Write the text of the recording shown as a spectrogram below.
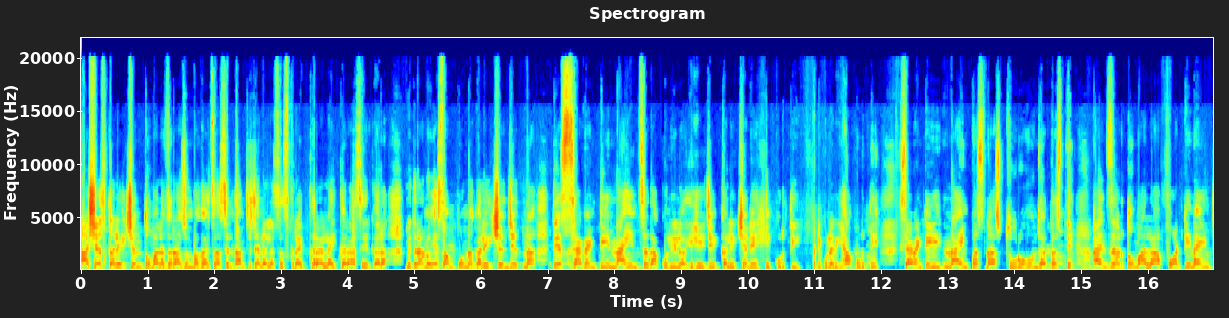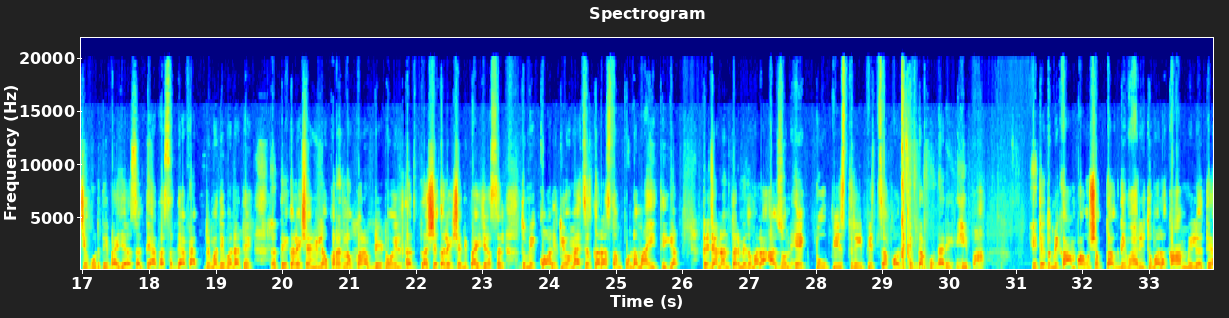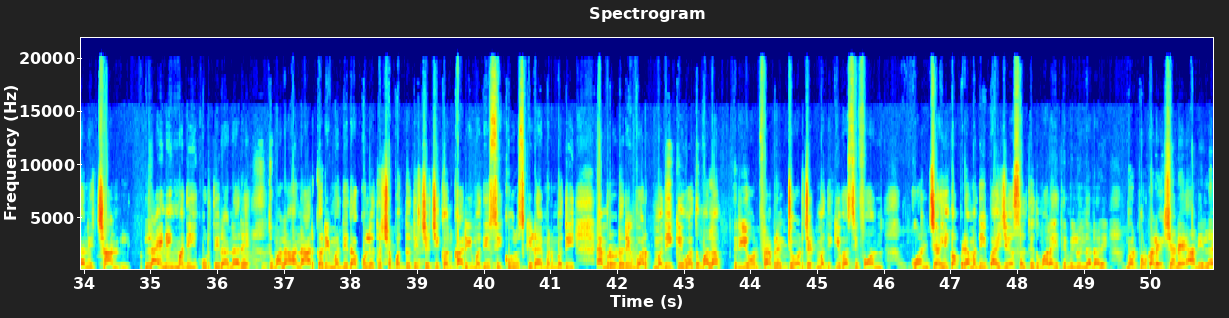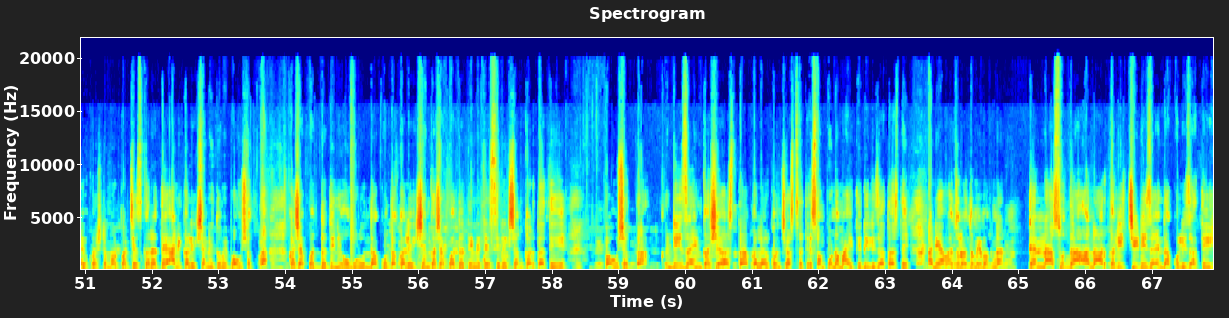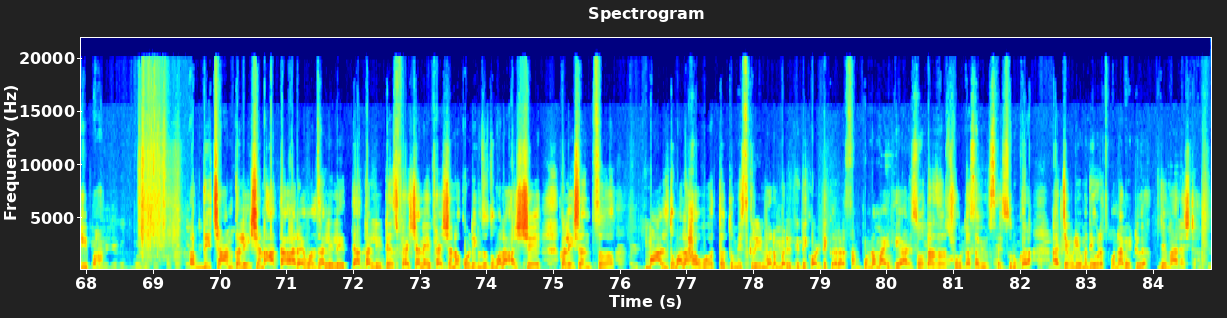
असेच कलेक्शन तुम्हाला जर अजून बघायचं असेल तर आमच्या चॅनलला सबस्क्राईब करा लाईक करा शेअर करा. मित्रांनो हे संपूर्ण कलेक्शन जे आहेत ना ते सेवन्टी नाईनचं दाखवलेलं हे जे कलेक्शन आहे हे कुर्ती. पर्टिक्युलर ह्या कुर्ती सेवन्टी नाईनपासून सुरू होऊन जात असते. आणि जर तुम्हाला फॉर्टी नाईनची कुर्ती पाहिजे असेल ते आता सध्या फॅक्टरीमध्ये बनत आहे तर ते कलेक्शन लवकरात लवकर अपडेट होईल. तर तसे कलेक्शन पाहिजे असेल तुम्ही कॉल किंवा मेसेज करा संपूर्ण माहिती घ्या. त्याच्यानंतर मी तुम्हाला अजून एक टू पीस थ्री पीसचा कॉन्सेप्ट दाखवणार आहे. हे पहा. इथे तुम्ही काम पाहू शकता. अगदी भारी तुम्हाला काम मिळते आणि छान लाइनिंगमध्ये ही कुर्ती राहणार आहे. तुम्हाला अनारकरी मध्ये दाखवलं तशा पद्धतीचे चिकनकारी मध्ये सिकोरस्की डायमंडमध्ये एम्ब्रॉयडरी वर्कमध्ये किंवा तुम्हाला रिओन फॅब्रिक जॉर्जेटमध्ये किंवा सिफॉन कोणत्याही कपड्यामध्ये पाहिजे असेल ते तुम्हाला इथे मिळून जाणार आहे. भरपूर कलेक्शन आहे आणि लाईव्ह कस्टमर परचेस करत आहे आणि कलेक्शनही तुम्ही पाहू शकता कशा पद्धतीने उघडून दाखवता कलेक्शन कशा पद्धतीने ते सिलेक्शन करता ते पाहू शकता. डिझाईन कसे असतात कलर कोणते असतात ते संपूर्ण माहिती दिली जात असते. आणि या बाजूला तुम्ही बघणार त्यांना सुद्धा अनारकलीची डिझाईन दाखवली जाते हे पहा. अगदी छान कलेक्शन आता अरायवल झालेले आहेत. आता लेटेस्ट फॅशन आहे. फॅशन अकॉर्डिंग जर तुम्हाला असे कलेक्शनचं माल तुम्हाला हवं तर तुम्ही स्क्रीनवर नंबर आहे तिथे कॉन्टॅक्ट करा. संपूर्ण माहिती आणि स्वतःचा छोटासा व्यवसाय सुरू करा. आजच्या व्हिडिओमध्ये एवढंच. पुन्हा भेटूया. जय महाराष्ट्र.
